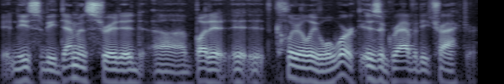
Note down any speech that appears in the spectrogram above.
it needs to be demonstrated, uh, but it, it, it clearly will work, is a gravity tractor.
